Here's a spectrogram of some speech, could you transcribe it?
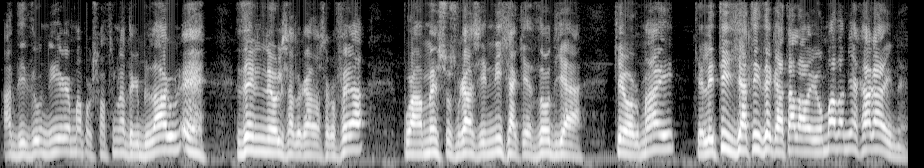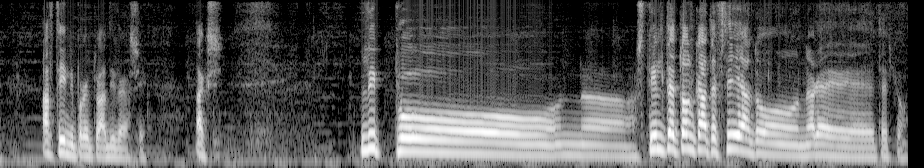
αντιδρούν ήρεμα, προσπαθούν να τριμπλάρουν. Ε, δεν είναι όλοι σαν τον καταστροφέα που αμέσως βγάζει νύχια και δόντια και ορμάει και λέει τι, γιατί δεν κατάλαβε η ομάδα, μια χαρά είναι. Αυτή είναι η πρώτη του αντίδραση. Εντάξει. Λοιπόν, α, στείλτε τον κατευθείαν τον ρε τέτοιο.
